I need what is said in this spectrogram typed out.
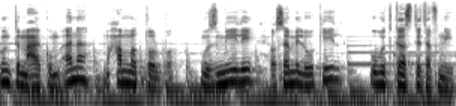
كنت معاكم أنا محمد طلبة وزميلي حسام الوكيل وبودكاست تفنيد.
